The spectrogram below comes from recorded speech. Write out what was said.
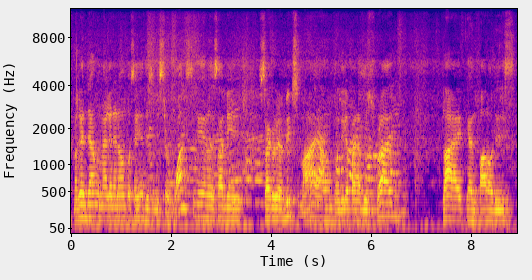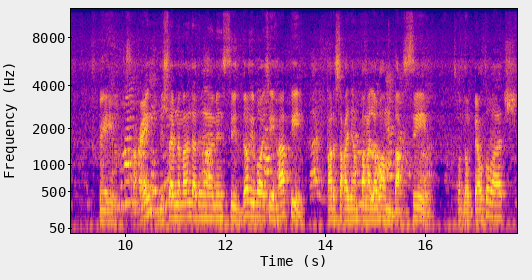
Magandang umaga na naman po sa inyo. This is Mr. Once. Again, sabing start with a big smile. Kung di ka pa na-subscribe, like, and follow this page. Okay? This time naman, dadala namin si Doggy Boy, si Happy, para sa kanyang pangalawang vaccine. So don't fail to watch.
